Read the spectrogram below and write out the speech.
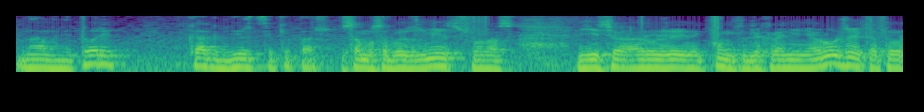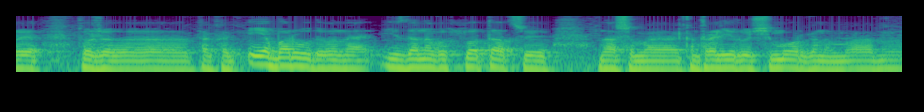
на мониторе как движется экипаж. Само собой разумеется, что у нас есть оружейные комнаты для хранения оружия, которая тоже, э, так сказать, и оборудована, и сдана в эксплуатацию нашим э, контролирующим органам э,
